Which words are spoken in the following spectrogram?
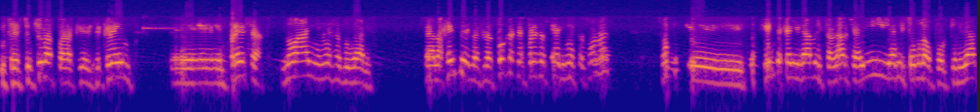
infraestructura para que se creen eh, empresas. No hay en esos lugares. O sea, la gente, las, las pocas empresas que hay en esta zona son gente que ha llegado a instalarse ahí y ha visto una oportunidad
